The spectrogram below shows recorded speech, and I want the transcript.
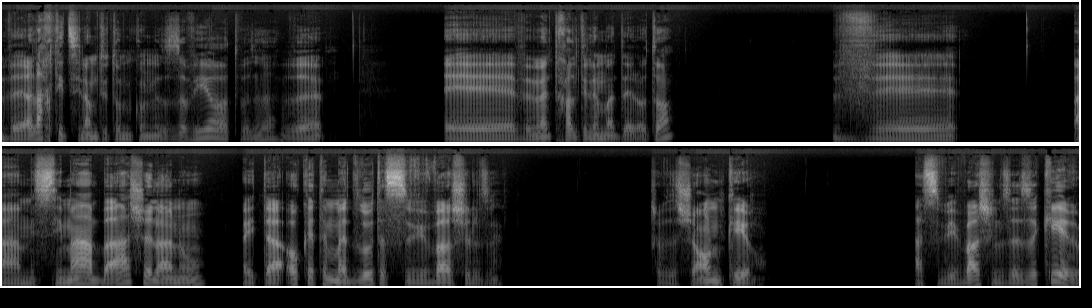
והלכתי, צילמתי אותו מכל מיני זוויות וזה, ו... אה, ובאמת התחלתי למדל אותו. והמשימה הבאה שלנו הייתה, אוקיי, תמדלו את הסביבה של זה. עכשיו, זה שעון קיר. הסביבה של זה זה קיר,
